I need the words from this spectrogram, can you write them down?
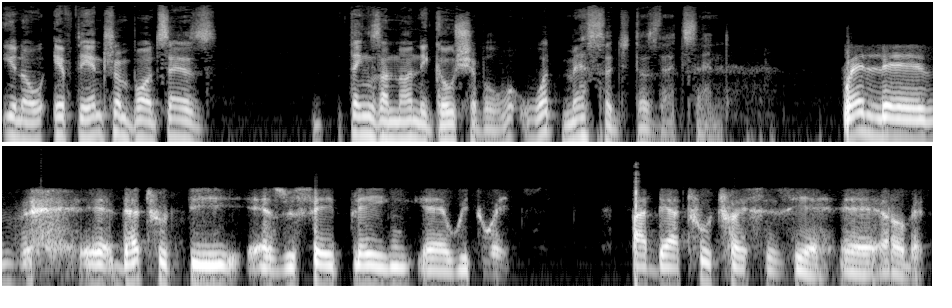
you know, if the interim board says things are non-negotiable, what message does that send? Well, uh, that would be, as you say, playing uh, with words. But there are two choices here, uh, Robert.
